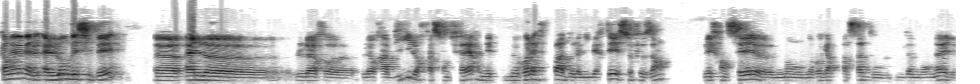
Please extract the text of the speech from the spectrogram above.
Quand même, elles l'ont décidé, euh, elles, euh, leur, euh, leur habit, leur façon de faire ne relève pas de la liberté, et ce faisant, les Français euh, ne regardent pas ça d'un bon œil.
